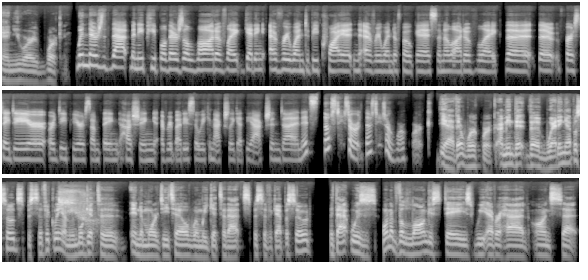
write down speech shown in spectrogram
and you are working. When there's that many people, there's a lot of like getting everyone to be quiet and everyone to focus and a lot of like the the first AD or, or DP or something hushing everybody so we can actually get the action done. It's those days are those days are work work. Yeah, they're work work. I mean the the wedding episode specifically, I mean we'll get to into more detail when we get to that specific episode. But that was one of the longest days we ever had on set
